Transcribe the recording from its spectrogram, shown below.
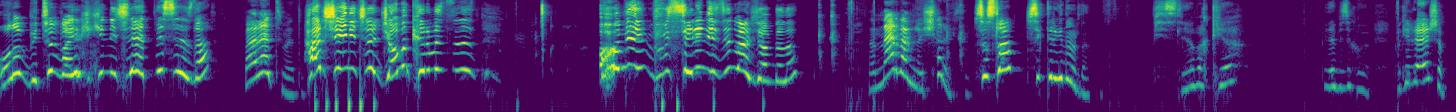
Oğlum bütün bayır kikinin içine etmişsiniz lan. Ben etmedim. Her şeyin içine camı kırmışsınız. Abi senin izin var camda lan. Lan nereden biliyorsun şerefsiz? Sus lan. Siktir git oradan. Pisliğe bak ya. Bir de bizi koyuyor. Fakir kardeşim.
